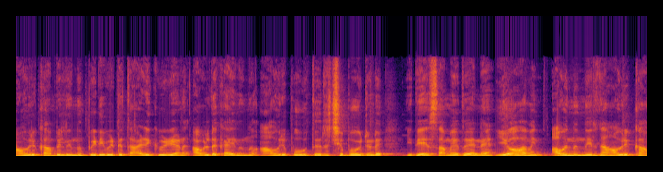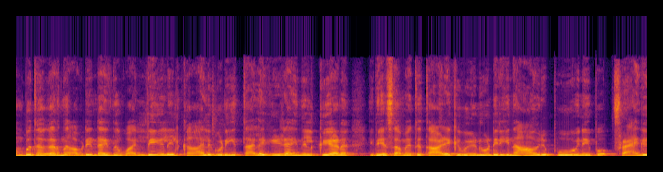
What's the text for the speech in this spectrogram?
ആ ഒരു കമ്പിൽ നിന്നും പിടിവിട്ട് താഴേക്ക് വീഴുകയാണ്. അവളുടെ കയ്യിൽ നിന്നും ആ ഒരു പൂവ് തെറിച്ചു പോയിട്ടുണ്ട്. ഇതേ സമയത്ത് തന്നെ യോഹാമിൻ അവൻ നിന്നിരുന്ന ആ ഒരു കമ്പ് തകർന്ന് അവിടെ ഉണ്ടായിരുന്ന വല്ലികളിൽ കാൽ കുടുങ്ങി തല കീഴായി നിൽക്കുകയാണ്. ഇതേ സമയത്ത് താഴേക്ക് വീണുകൊണ്ടിരിക്കുന്ന ആ ഒരു പൂവിനെ ഇപ്പോ ഫ്രാങ്ക്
